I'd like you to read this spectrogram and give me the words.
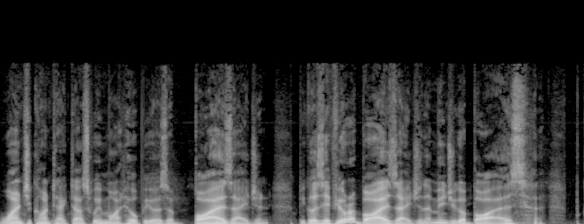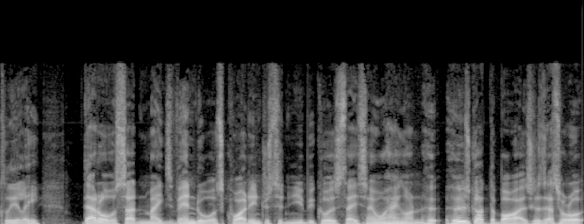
why don't you contact us? We might help you as a buyer's agent. Because if you're a buyer's agent, that means you've got buyers, clearly. That all of a sudden makes vendors quite interested in you because they say, "Well, hang on, who, who's got the buyers?" Because that's all.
